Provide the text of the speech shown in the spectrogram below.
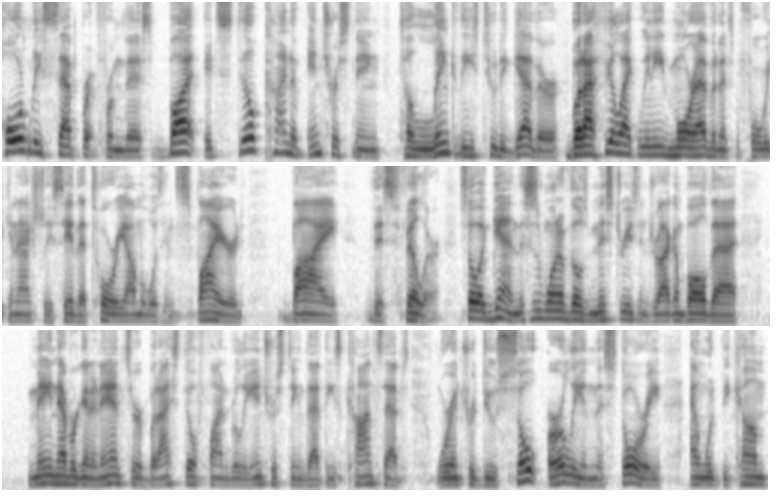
totally separate from this, but it's still kind of interesting to link these two together. But I feel like we need more evidence before we can actually say that Toriyama was inspired by this filler. So, again, this is one of those mysteries in Dragon Ball that may never get an answer, but I still find really interesting that these concepts were introduced so early in this story and would become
